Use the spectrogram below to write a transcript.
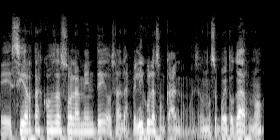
eh, ciertas cosas solamente, o sea, las películas son canon, eso no se puede tocar, ¿no?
